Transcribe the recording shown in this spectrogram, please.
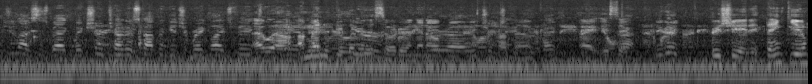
Get your license back. Make sure try to stop and get your brake lights fixed. I will. I'm gonna deliver your- this order and then I'll- your, uh, I'll hop out. Okay. All right, yes, sir. You good? Appreciate it. Thank you.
